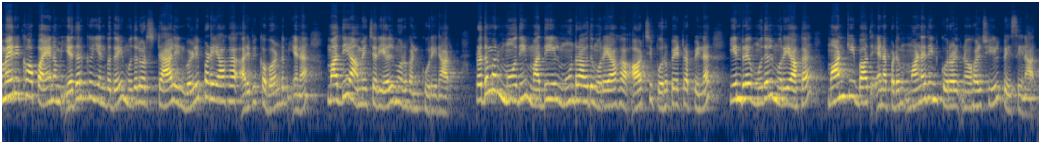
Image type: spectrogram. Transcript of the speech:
அமெரிக்கா பயணம் எதற்கு என்பதை முதல்வர் ஸ்டாலின் வெளிப்படையாக அறிவிக்க வேண்டும் என மத்திய அமைச்சர் எல் முருகன் கூறினார். பிரதமர் மோடி மத்தியில் மூன்றாவது முறையாக ஆட்சி பொறுப்பேற்ற பின்னர் இன்று முதல் முறையாக மான் கி பாத் எனப்படும் மனதின் குரல் நிகழ்ச்சியில் பேசினார்.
